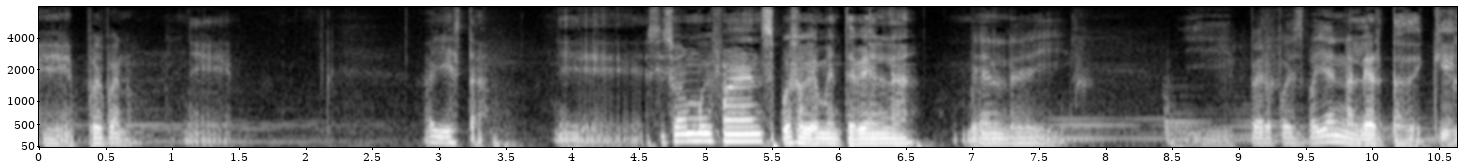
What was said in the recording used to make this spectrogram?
Eh, pues bueno, eh, ahí está. Eh, si son muy fans, pues obviamente véanla, véanla y, y, pero pues vayan alerta de que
